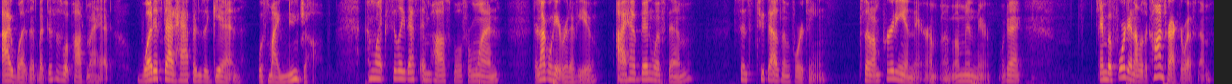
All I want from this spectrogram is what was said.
I wasn't. But this is what popped in my head. What if that happens again with my new job? I'm like, silly, that's impossible. For one, they're not going to get rid of you. I have been with them since 2014. So I'm pretty in there. I'm, I'm, I'm in there. Okay. And before then, I was a contractor with them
